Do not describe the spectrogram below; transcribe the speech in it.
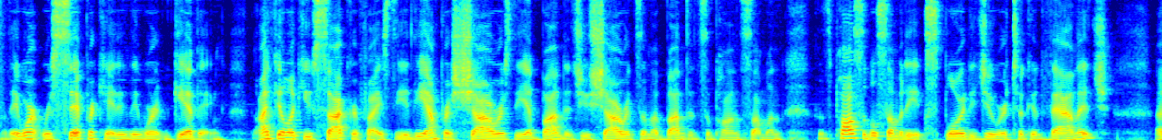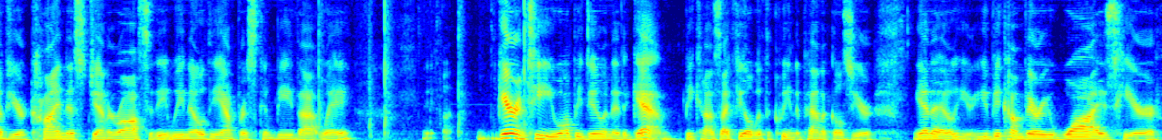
They weren't reciprocating. They weren't giving. I feel like you sacrificed. The, the Empress showers the abundance. You showered some abundance upon someone. It's possible somebody exploited you or took advantage of your kindness, generosity. We know the Empress can be that way. guarantee you won't be doing it again because I feel with the Queen of Pentacles, you're, you know, you, you become very wise here.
